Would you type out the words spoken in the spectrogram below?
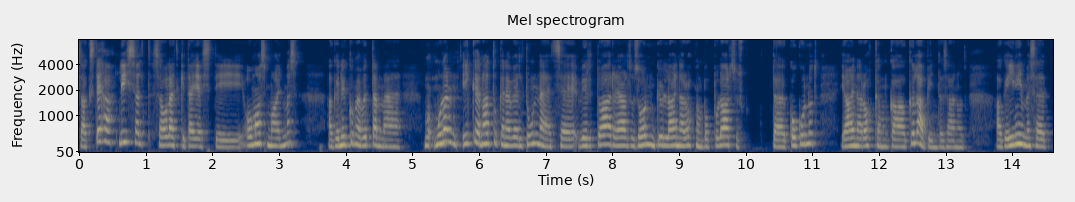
saaks teha, lihtsalt sa oledki täiesti omas maailmas. aga nüüd, kui me võtame, mul on ikka natukene veel tunne, et see virtuaalreaalsus on küll aina rohkem populaarsust äh, kogunud ja aina rohkem ka kõlapinda saanud. aga inimesed,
